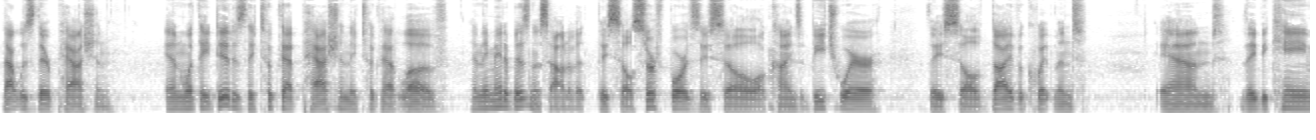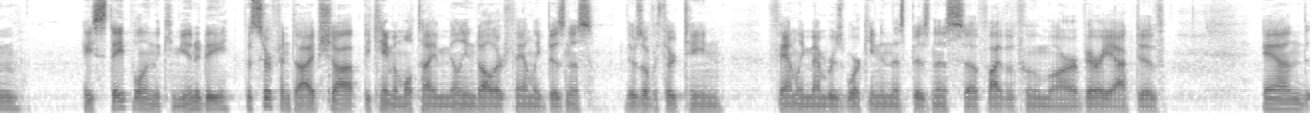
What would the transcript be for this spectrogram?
That was their passion. And what they did is they took that passion, they took that love, and they made a business out of it. They sell surfboards, they sell all kinds of beachwear, they sell dive equipment, and they became a staple in the community. The surf and dive shop became a multi million dollar family business. There's over 13 family members working in this business, uh, five of whom are very active. And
